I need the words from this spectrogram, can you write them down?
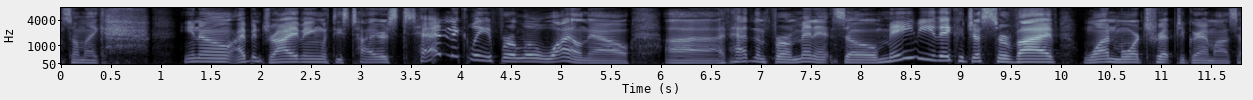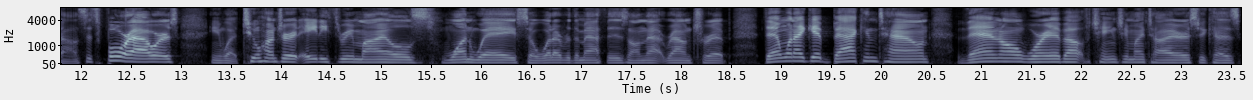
So I'm like, you know, I've been driving with these tires technically for a little while now. Uh, I've had them for a minute, so maybe they could just survive one more trip to grandma's house. It's four hours, you know, what, 283 miles one way, so whatever the math is on that round trip. Then when I get back in town, then I'll worry about changing my tires because,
